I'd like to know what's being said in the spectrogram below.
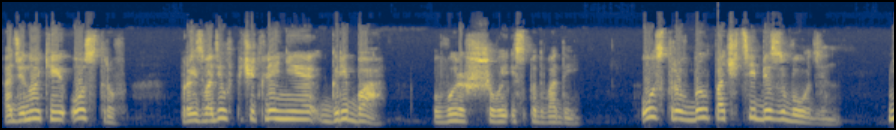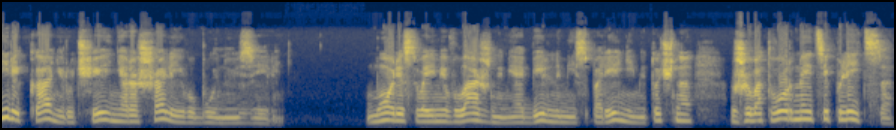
Одинокий остров производил впечатление гриба, выросшего из-под воды. Остров был почти безводен. Ни река, ни ручей не орошали его буйную зелень. Море своими влажными, обильными испарениями, точно животворная теплица,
